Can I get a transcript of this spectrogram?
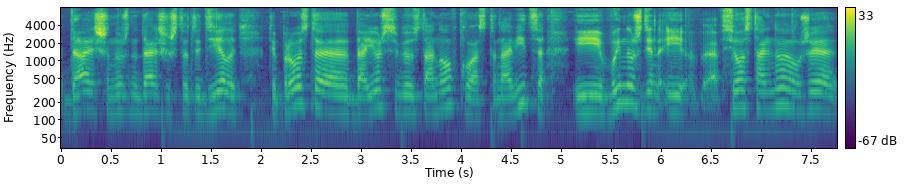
дальше, нужно дальше что-то делать. Ты просто даешь себе установку остановиться и вынужден, и все остальное уже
